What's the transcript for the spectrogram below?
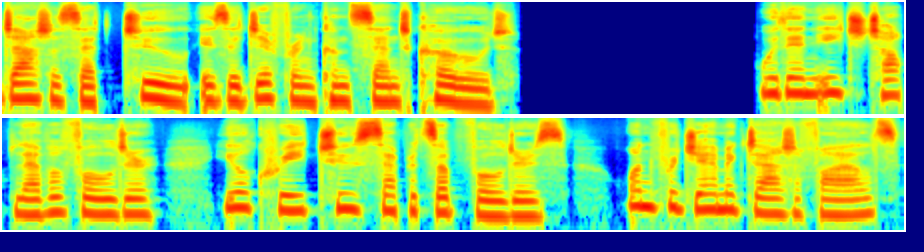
dataset 2 is a different consent code. Within each top level folder, you'll create two separate subfolders, one for genomic data files,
